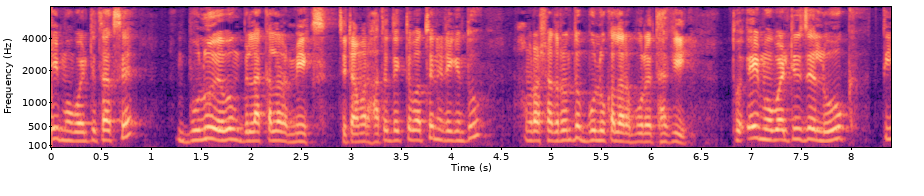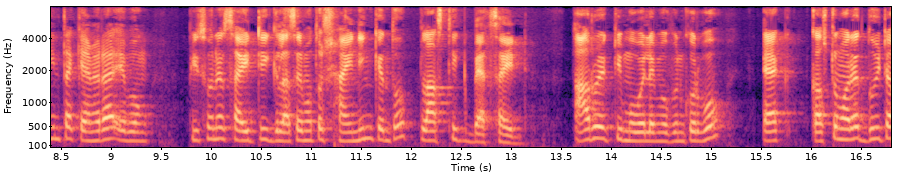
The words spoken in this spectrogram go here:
এই মোবাইলটি থাকছে ব্লু এবং ব্ল্যাক কালার মিক্স, যেটা আমার হাতে দেখতে পাচ্ছেন, এটা কিন্তু আমরা সাধারণত ব্লু কালার বলে থাকি। তো এই মোবাইলটির যে লুক তিনটা ক্যামেরা এবং পিছনের সাইডটি গ্লাসের মতো শাইনিং কিন্তু প্লাস্টিক ব্যাক সাইড আরও একটি মোবাইল আমি ওপেন করব। এক কাস্টমারের দুইটা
